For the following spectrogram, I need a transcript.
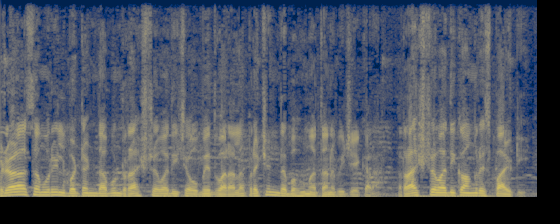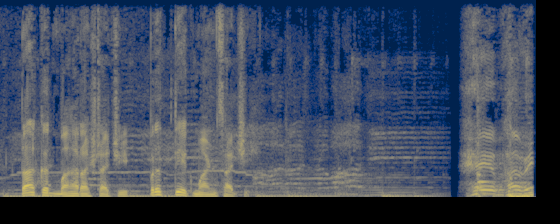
घड्याळासमोरील बटन दाबून राष्ट्रवादीच्या उमेदवाराला प्रचंड बहुमतानं विजय करा. राष्ट्रवादी काँग्रेस पार्टी ताकद महाराष्ट्राची प्रत्येक माणसाची. हे भविष्य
